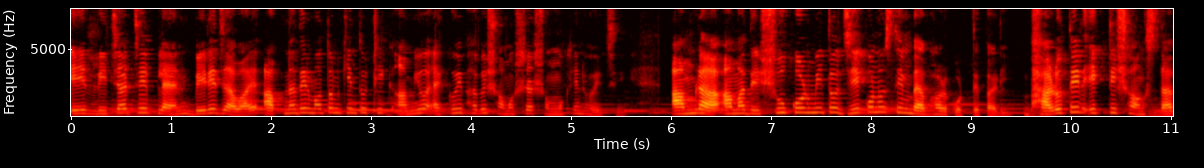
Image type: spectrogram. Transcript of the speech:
এর রিচার্জের প্ল্যান বেড়ে যাওয়ায় আপনাদের মতন কিন্তু ঠিক আমিও একইভাবে সমস্যার সম্মুখীন হয়েছি। আমরা আমাদের সুকর্মিত যে কোনো সিম ব্যবহার করতে পারি। ভারতের একটি সংস্থা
